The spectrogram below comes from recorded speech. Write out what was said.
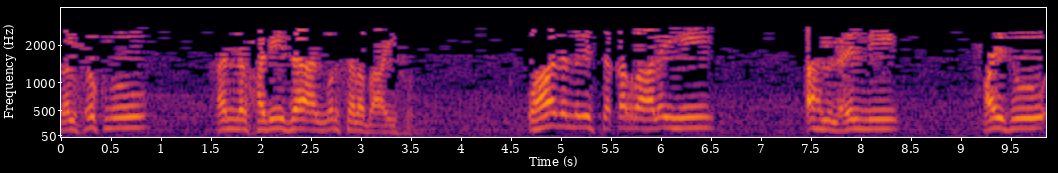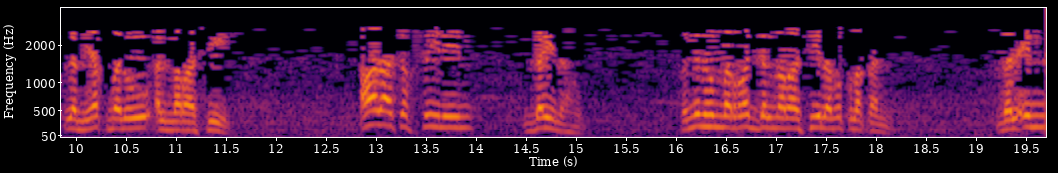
فالحكم أن الحديث المرسل ضعيف. وهذا الذي استقر عليه أهل العلم حيث لم يقبلوا المراسيل. على تفصيل بينهم فمنهم من رد المراسيل مطلقا بل إن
